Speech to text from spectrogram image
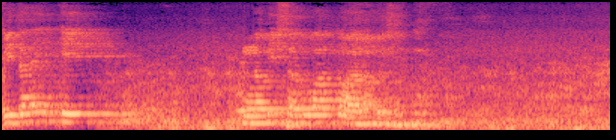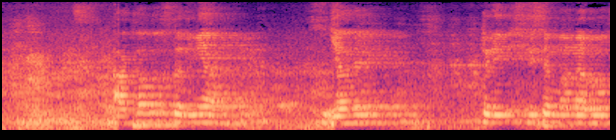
વિદાય એ નવી શરૂઆતનો આરંભ છે. આખા વર્ષ દરમિયાન જ્યારે ત્રેવીસ ડિસેમ્બરના રોજ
